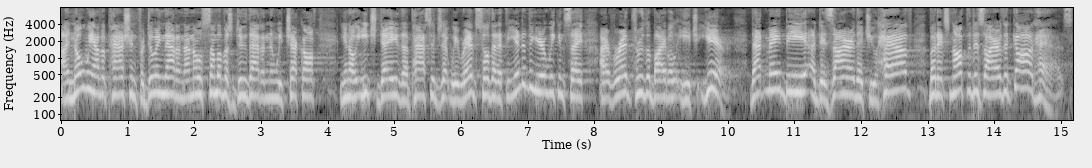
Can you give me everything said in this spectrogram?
I know we have a passion for doing that, and I know some of us do that, and then we check off, you know, each day the passage that we read, so that at the end of the year we can say, I've read through the Bible each year. That may be a desire that you have, but it's not the desire that God has.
